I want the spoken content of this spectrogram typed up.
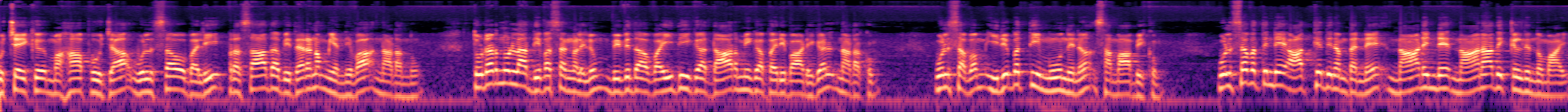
ഉച്ചയ്ക്ക് മഹാപൂജ ഉത്സവ ബലി പ്രസാദ വിതരണം എന്നിവ നടന്നു. തുടർന്നുള്ള ദിവസങ്ങളിലും വിവിധ വൈദിക ധാർമ്മിക പരിപാടികൾ നടക്കും. ഉത്സവം ഇരുപത്തിമൂന്നിന് സമാപിക്കും. ഉത്സവത്തിന്റെ ആദ്യ ദിനം തന്നെ നാടിന്റെ നാനാദിക്കിൽ നിന്നുമായി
